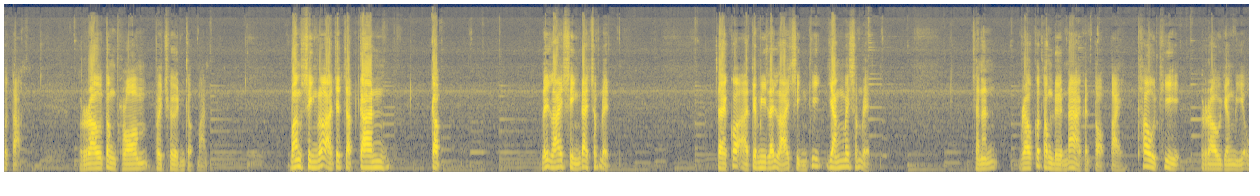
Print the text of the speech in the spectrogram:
ก็ตามเราต้องพร้อมเผชิญกับมัน บางสิ่งเราอาจจะจัดการ หลายๆ สิ่งได้สำเร็จ แต่ก็อาจจะมีหลาย ๆ สิ่งที่ยังไม่สำเร็จ ฉะนั้นเราก็ต้องเดินหน้ากันต่อไป เท่าที่เรายังมีโอ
